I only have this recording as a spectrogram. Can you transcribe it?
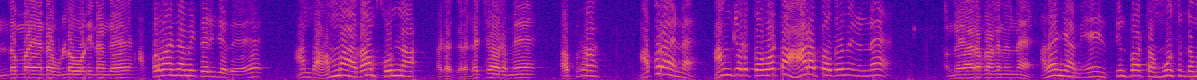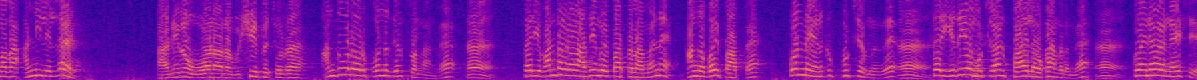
அந்த அம்மா ஏன்டா உள்ள ஓடினாங்க? அப்புறம் தான் சாமி தெரிஞ்சது அந்த அம்மா தான் பொண்ணா. அட கிரகச்சாரமே. அப்புறம்? அப்புறம் என்ன? அங்க எடுத்த ஓட்டம் ஆளை பார்த்தோன்னு நின்ன அங்க யார பாக்க நின்ன? அதான் சாமி சின்பாட்டம் மூசுண்டமா தான். அண்ணில இல்ல. அணில ஓனான விஷயத்த சொல்ற? அந்த ஊர்ல ஒரு பொண்ணுக்குன்னு சொன்னாங்க. சரி வந்தவர்கள் அதையும் போய் பார்த்தலாமேன்னு அங்க போய் பார்த்தேன். பொண்ணு எனக்கு பிடிச்சிருந்தது. சரி இதையே முடிச்சலான்னு பாயில உட்காந்துருந்தேன். கொஞ்ச நேரம் கழிச்சு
